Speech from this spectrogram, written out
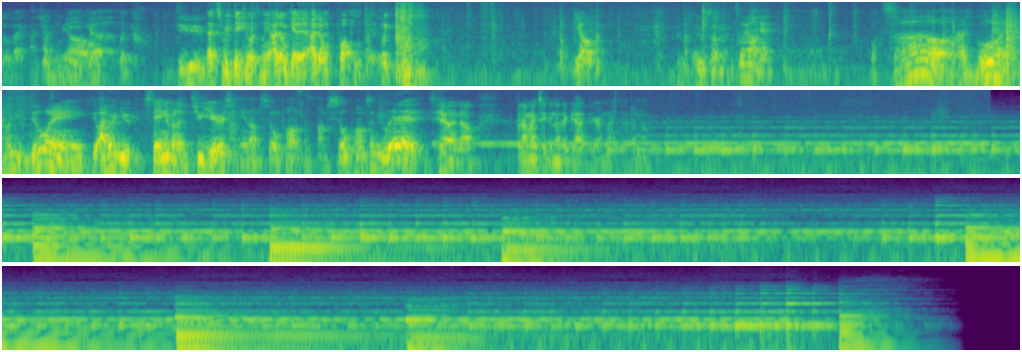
Go back to dude. That's ridiculous, man. I don't get it. I don't fucking get it. Wait. Yo. What's going on, man? What's up, my boy? How you doing? Dude, I heard you staying here for another two years. Man, I'm so pumped. I'm so pumped. It's gonna be lit. Yeah, I know. But I might take another gap year. I'm not. I don't know.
